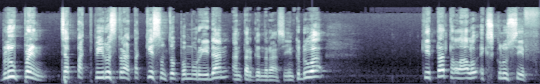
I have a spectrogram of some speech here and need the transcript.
blueprint cetak biru strategis untuk pemuridan antar generasi yang kedua kita terlalu eksklusif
